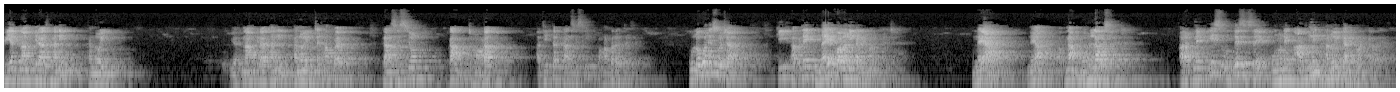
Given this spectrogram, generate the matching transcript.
वियतनाम की राजधानी हनोई। वियतनाम की राजधानी हनोई, जहाँ पर फ्रांसीसियों का जमावड़ा था। अधिकतर फ्रांसीसी वहाँ पर रहते थे। उन लोगों ने सोचा कि अपने एक नए कॉलोनी का निर्माण किया जाए। नया नया अपना मोहल्ला बसाया जाए। और अपने इस उद्देश्य से उन्होंने आधुनिक हनोई का निर्माण करवाया।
